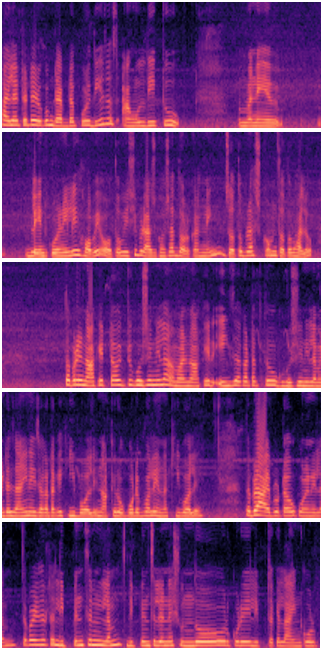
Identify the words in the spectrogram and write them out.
হাইলাইটারটা এরকম ড্যাব ড্যাব করে দিয়ে জাস্ট আঙুল দিয়ে একটু মানে ব্লেন্ড করে নিলেই হবে, অত বেশি ব্রাশ ঘষার দরকার নেই, যত ব্রাশ কম তত ভালো। তারপরে নাকেরটাও একটু ঘষে নিলাম, আর নাকের এই জায়গাটাতেও ঘষে নিলাম, এটা জানি না এই জায়গাটাকে কী বলে, নাকের ওপরে বলে না কি বলে। তারপরে আইব্রোটাও করে নিলাম। তারপরে একটা লিপ পেন্সিল নিলাম। লিপ পেন্সিল এনে সুন্দর করে লিপটাকে লাইন করব।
